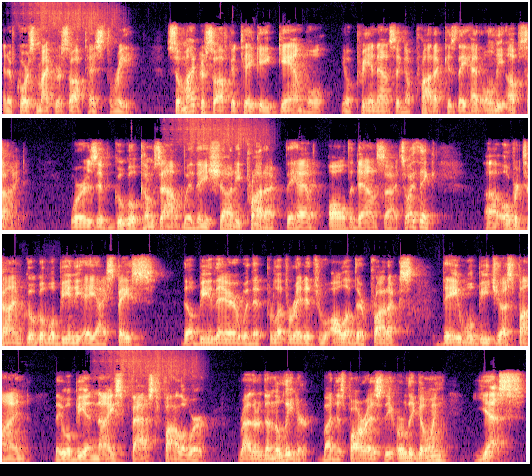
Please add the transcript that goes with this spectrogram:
and of course, Microsoft has three. So Microsoft could take a gamble, you know, pre-announcing a product because they had only upside. Whereas if Google comes out with a shoddy product, they have all the downside. So I think uh, over time, Google will be in the AI space. They'll be there with it proliferated through all of their products. They will be just fine. They will be a nice, fast follower rather than the leader. But as far as the early going, yes,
